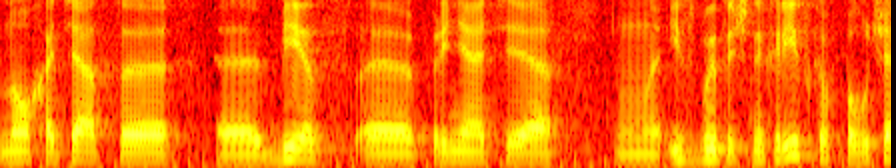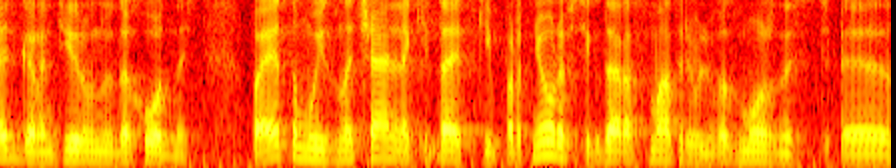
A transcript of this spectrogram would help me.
но хотят э, э, без э, принятия избыточных рисков получать гарантированную доходность. Поэтому изначально китайские партнеры всегда рассматривали возможность э,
